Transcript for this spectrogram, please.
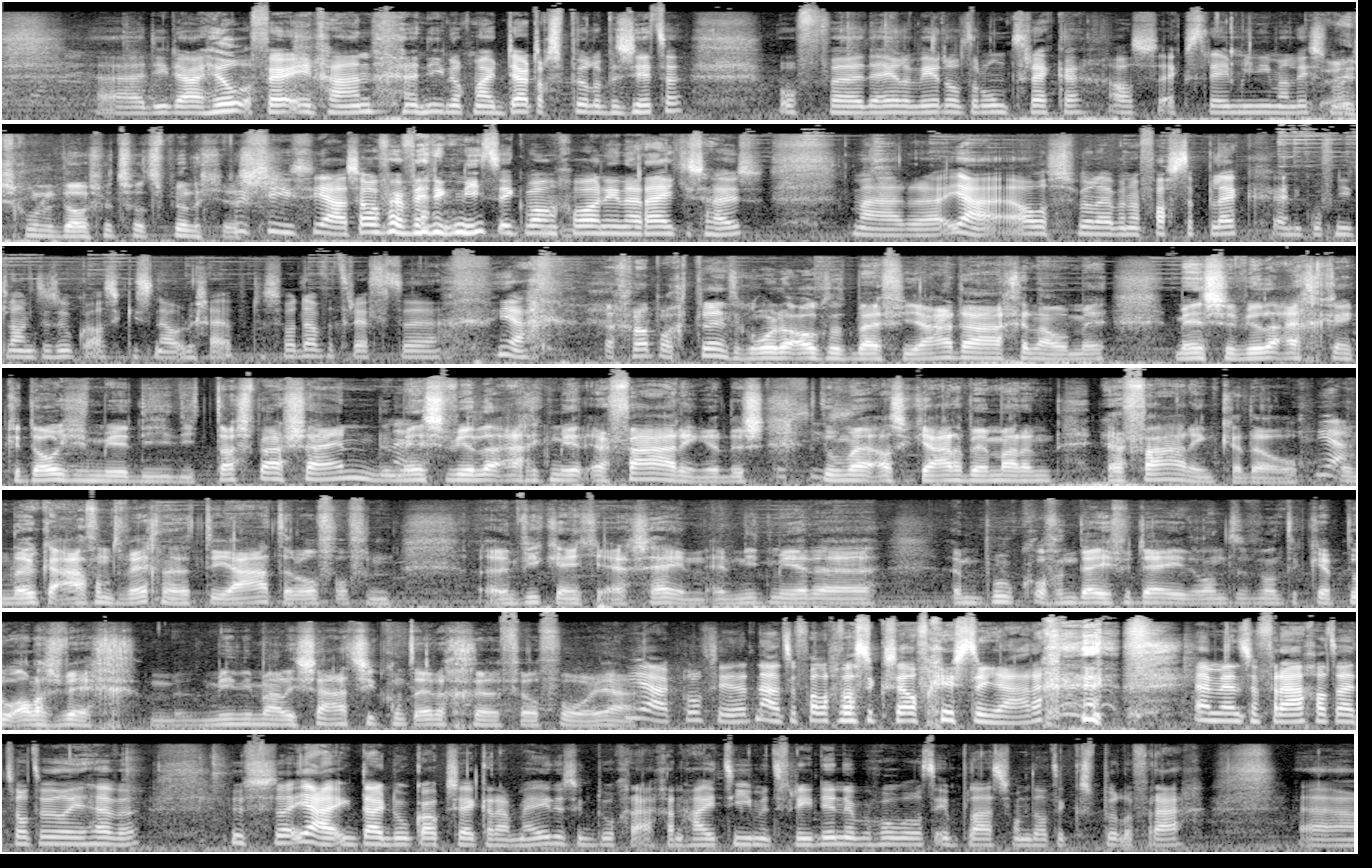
die daar heel ver in gaan en die nog maar 30 spullen bezitten. Of uh, de hele wereld rondtrekken als extreem minimalisme. Een schoenendoos met wat spulletjes. Precies, ja, zover ben ik niet. Ik woon gewoon in een rijtjeshuis. Maar uh, ja, alle spullen hebben een vaste plek en ik hoef niet lang te zoeken als ik iets nodig heb. Dus wat dat betreft, ja. Een grappige trend. Ik hoorde ook dat bij verjaardagen, nou, me mensen willen eigenlijk geen cadeautjes meer die, die tastbaar zijn. De nee. mensen willen eigenlijk meer ervaringen. Dus Precies. doe mij als ik jarig ben maar een ervaring cadeau. Ja. Een leuke avond weg naar het theater of, of een, een weekendje ergens heen. En niet meer uh, een boek of een dvd, want, want ik heb, doe alles weg. Minimalisatie komt erg uh, veel voor, ja. Ja, klopt inderdaad. Nou, toevallig was ik zelf gisteren jarig. en mensen vragen altijd, wat wil je hebben? Dus uh, ja, ik, daar doe ik ook zeker aan mee. Dus ik doe graag een high tea met vriendinnen bijvoorbeeld, in plaats van dat ik spullen vraag.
